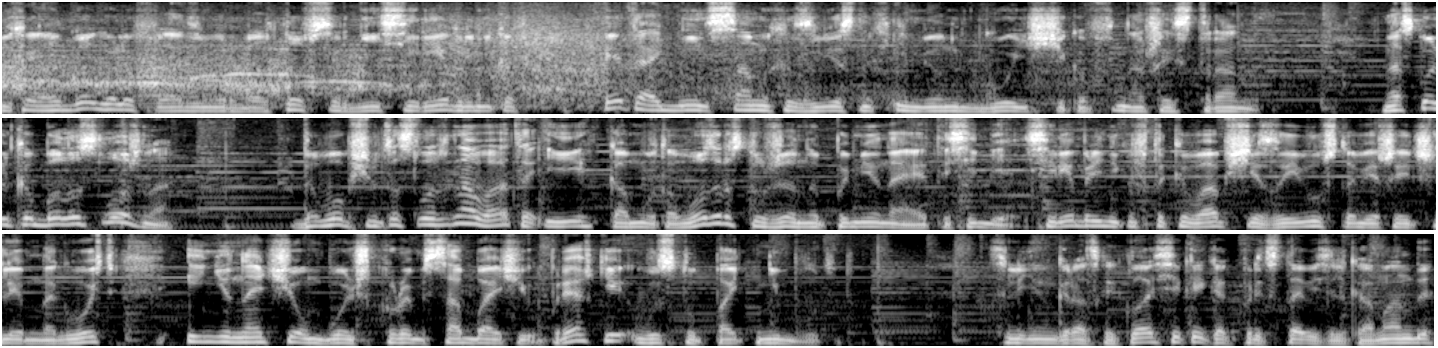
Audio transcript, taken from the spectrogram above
Михаил Гоголев, Владимир Болтов, Сергей Серебренников – это одни из самых известных имен гонщиков нашей страны. Насколько было сложно? Да, в общем-то, сложновато, и кому-то возраст уже напоминает о себе. Серебренников так и вообще заявил, что вешает шлем на гвоздь и ни на чем больше, кроме собачьей упряжки, выступать не будет. С ленинградской классикой, как представитель команды,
